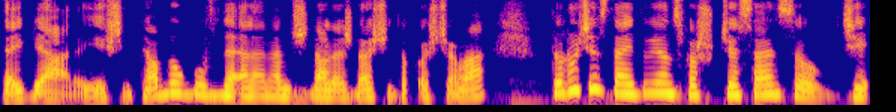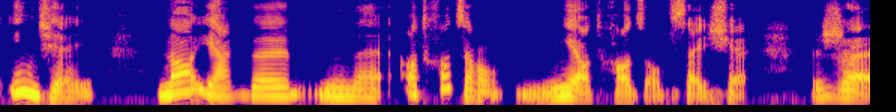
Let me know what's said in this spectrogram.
tej wiary, jeśli to był główny element przynależności do Kościoła, to ludzie znajdując poczucie sensu gdzie indziej, no jakby mm, odchodzą, nie odchodzą w sensie, że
